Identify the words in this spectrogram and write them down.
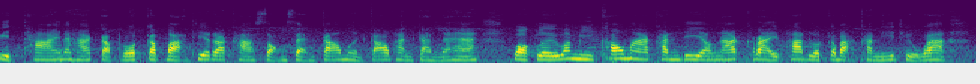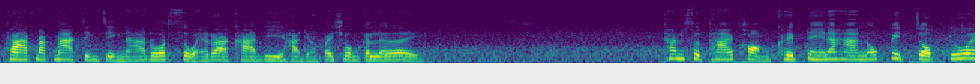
ปิดท้ายนะคะ กับรถกระบะที่ราคา 299,000 กันนะคะบอกเลยว่ามีเข้ามาคันเดียวนะ ใครพลาดรถกระบะคันนี้ถือว่าพลาดมากๆจริง ๆ นะ รถสวยราคาดีค่ะ เดี๋ยวไปชมกันเลย คันสุดท้ายของคลิปนี้นะคะ นกปิดจบด้วย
